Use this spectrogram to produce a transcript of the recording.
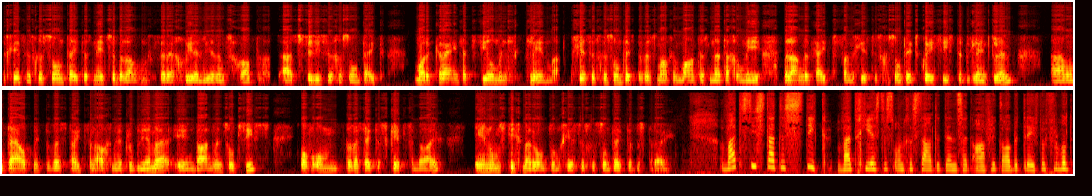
Geestesgesondheid is net so belangrik vir 'n goeie lewensgehalte as fisiese gesondheid maar ek kry eintlik veel minder klem. Maar geestesgesondheidsbewusmaking maand is nuttig om die belangrikheid van geestesgesondheidskwessies te beklemtoon um, om te help met bewustheid van algemene probleme en behandelingsopsies of om bewustheid te skep van daai en om stigma rondom geestesgesondheid te bestry. Wat is die statistiek wat geestesongesteldheid in Suid-Afrika betref? Byvoorbeeld,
